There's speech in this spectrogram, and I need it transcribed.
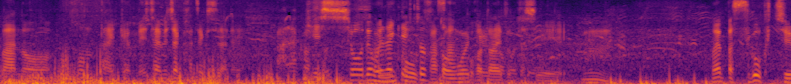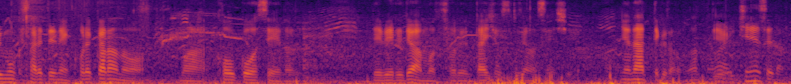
まあ、あの今大会めちゃめちゃ活躍してたね。決勝でもそれだけ2個かちょっと3個か取られとったし、うん。まあ、やっぱすごく注目されてねこれからの、まあ、高校生のレベルではもうそれを代表するような選手にはなっていくだろうなっていう。1年生だもん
